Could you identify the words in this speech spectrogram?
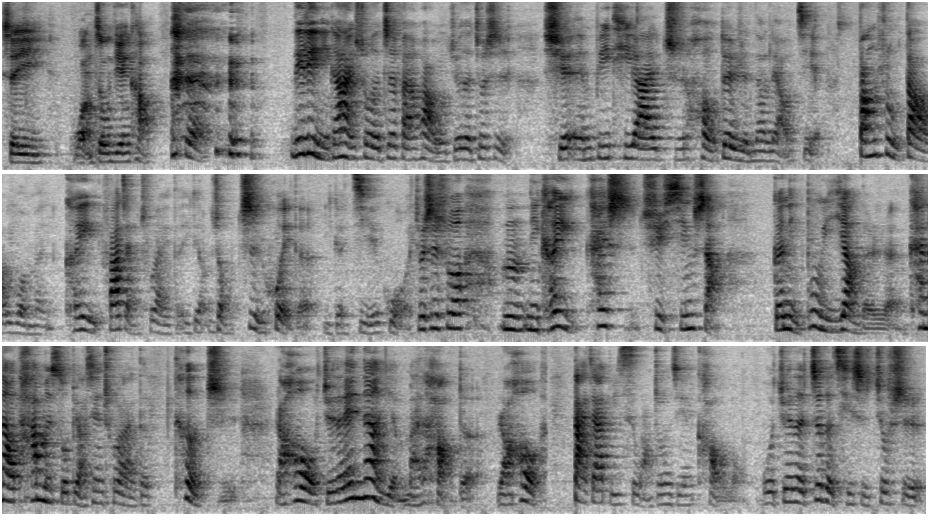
所以往中间靠。对丽丽你刚才说的这番话，我觉得就是学 MBTI 之后对人的了解。帮助到我们可以发展出来的一个一种智慧的一个结果，就是说，嗯，你可以开始去欣赏跟你不一样的人，看到他们所表现出来的特质，然后觉得哎，那样也蛮好的，然后大家彼此往中间靠拢。我觉得这个其实就是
